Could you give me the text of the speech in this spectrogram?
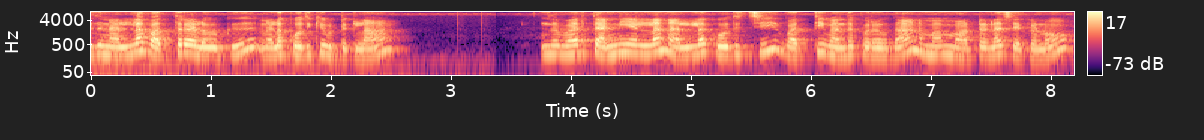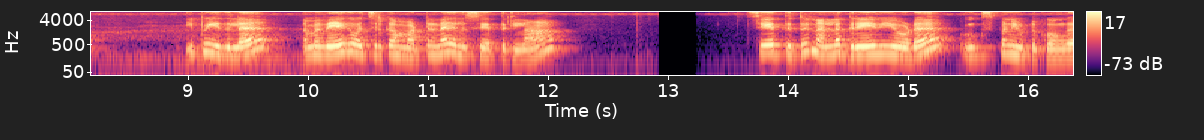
இது நல்லா வத்துற அளவுக்கு நல்லா கொதிக்க விட்டுக்கலாம். இந்த மாதிரி தண்ணியெல்லாம் நல்லா கொதித்து வற்றி வந்த பிறகு தான் நம்ம மட்டனை சேர்க்கணும். இப்போ இதில் நம்ம வேக வச்சுருக்க மட்டனை இதில் சேர்த்துக்கலாம். சேர்த்துட்டு நல்லா கிரேவியோட மிக்ஸ் பண்ணி விட்டுக்கோங்க.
